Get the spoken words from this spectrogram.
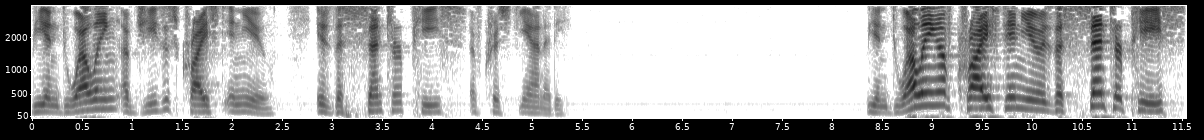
The indwelling of Jesus Christ in you is the centerpiece of Christianity the indwelling of Christ in you is the centerpiece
